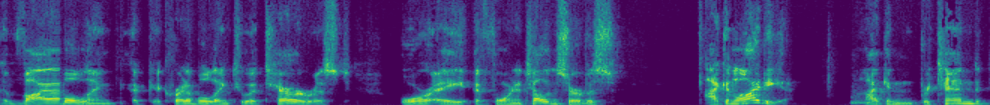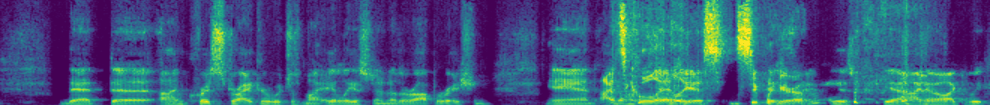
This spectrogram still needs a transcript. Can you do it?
a viable link, a, a credible link to a terrorist or a, a foreign intelligence service, I can lie to you. I can pretend that uh, I'm Chris Stryker, which is my alias in another operation, and I that's cool alias, superhero. It is, it is, yeah, I know. I, we,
